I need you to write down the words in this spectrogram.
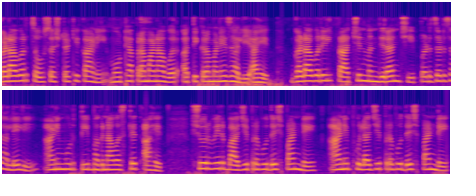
गडावर चौसष्ट ठिकाणी मोठ्या प्रमाणावर अतिक्रमणे झाली आहेत. गडावरील प्राचीन मंदिरांची पडझड झालेली आणि मूर्ती भग्नावस्थेत आहेत. शूरवीर बाजीप्रभू देशपांडे आणि फुलाजी प्रभू देशपांडे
